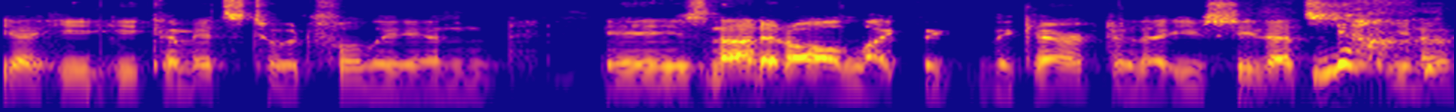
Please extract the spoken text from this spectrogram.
yeah he he commits to it fully and he's not at all like the the character that you see. That's No. you know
